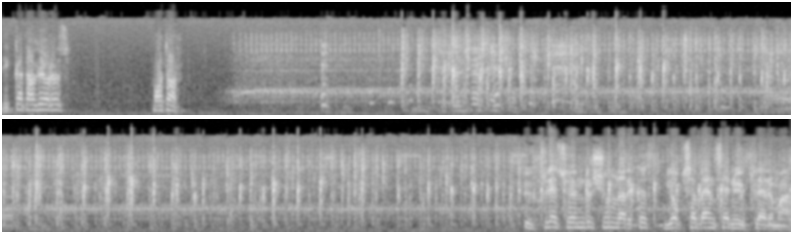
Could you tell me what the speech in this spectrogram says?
Dikkat alıyoruz. Motor. Üfle söndür şunları kız. Yoksa ben seni üflerim ha.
